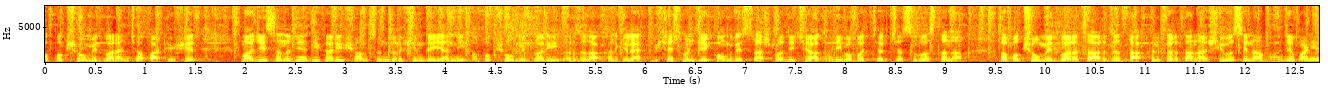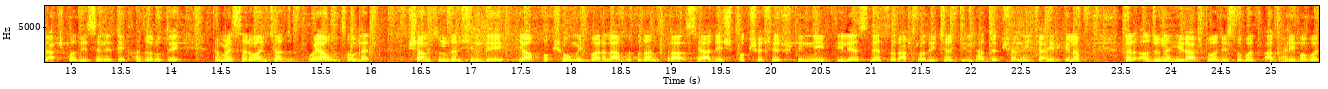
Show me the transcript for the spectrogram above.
अपक्ष उमेदवारांच्या पाठीशी आहेत माजी सनदी अधिकारी श्यामसुंदर शिंदे यांनी अपक्ष उमेदवारी अर्ज दाखल केला आहे विशेष म्हणजे काँग्रेस राष्ट्रवादीची आघाडीबाबत चर्चा सुरू असताना अपक्ष उमेदवाराचा अर्ज दाखल करताना शिवसेना भाजप आणि राष्ट्रवादीचे नेते हजर होते. त्यामुळे सर्वांच्याच भोया उंचावल्यात. श्यामसुंदर शिंदे या अपक्ष उमेदवाराला मतदान करा असे आदेश पक्षश्रेष्ठींनी दिले असल्याचं राष्ट्रवादीच्या जिल्हाध्यक्षांनी जाहीर केलं. तर अजूनही राष्ट्रवादीसोबत आघाडीबाबत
